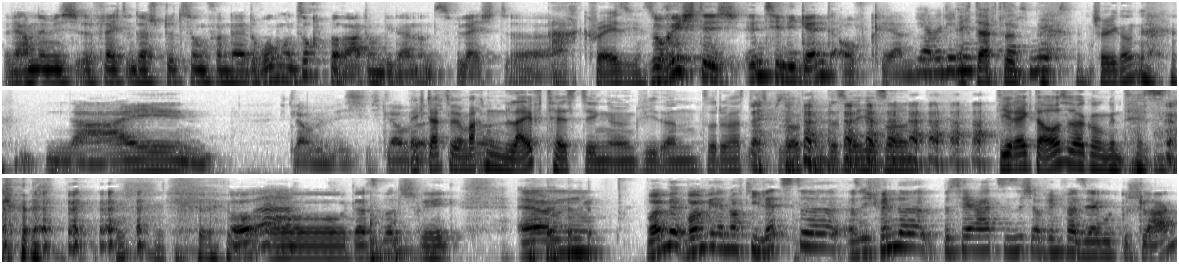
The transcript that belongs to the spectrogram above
Wir haben nämlich äh, vielleicht Unterstützung von der Drogen- und Suchtberatung, die dann uns vielleicht äh, Ach, crazy. so richtig intelligent aufklären. Ja, aber die ich dachte, mit. Entschuldigung. Nein. Ich glaube nicht. Ich, glaube, Ich dachte, wir glaube, machen ein Live-Testing irgendwie dann. So, du hast das besorgt, dass wir hier so direkte Auswirkungen testen können. Oh, oh, das wird schräg. Ähm, wollen, wir, wollen wir noch die letzte, also ich finde, bisher hat sie sich auf jeden Fall sehr gut geschlagen.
